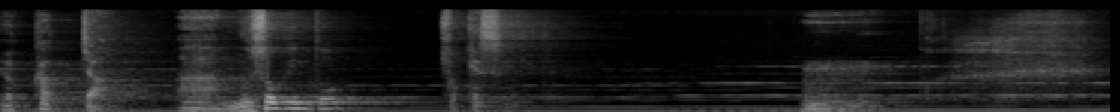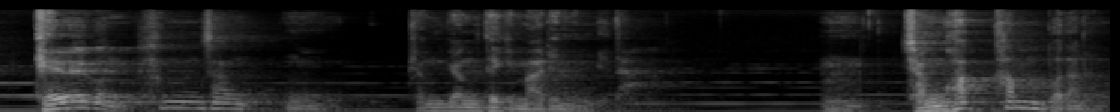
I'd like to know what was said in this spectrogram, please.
역학자, 아, 무속인도 좋겠습니다. 음, 계획은 항상 음, 변경되기 마련입니다. 음, 정확함보다는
